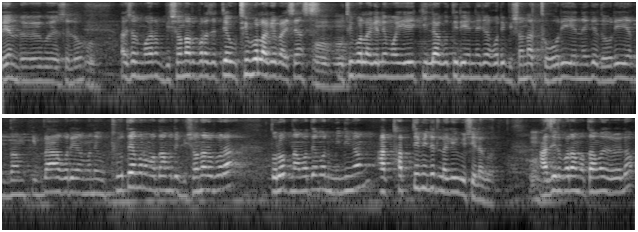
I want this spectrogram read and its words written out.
বেণ্ড হৈ হৈ গৈ আছিলোঁ। তাৰপিছত মই বিচনাৰ পৰা যেতিয়া উঠিব লাগে বাই চান্স উঠিব লাগিলে মই এই কিলা গুটিৰে এনেকৈ কৰি বিচনাত ধৰি এনেকৈ ধৰি একদম কিবা কৰি মানে উঠোঁতে মোৰ মোটামুটি বিচনাৰ পৰা তলত নামোতে মোৰ মিনিমাম আঠ থাৰ্টি মিনিট লাগি গৈছিল আগত। আজিৰ পৰা মোটামুটি ধৰি লওক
